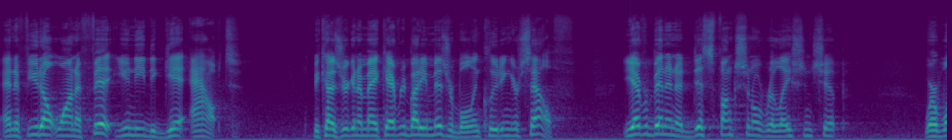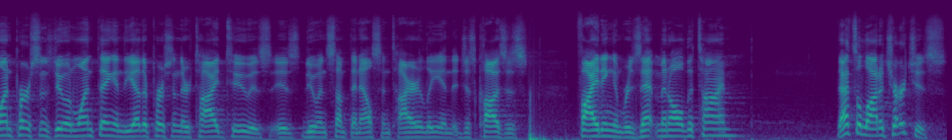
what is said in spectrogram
and if you don't want to fit, you need to get out because you're going to make everybody miserable, including yourself. You ever been in a dysfunctional relationship where one person's doing one thing and the other person they're tied to is, is doing something else entirely and it just causes fighting and resentment all the time. That's a lot of churches.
